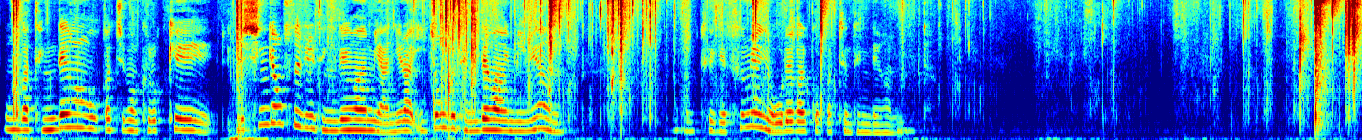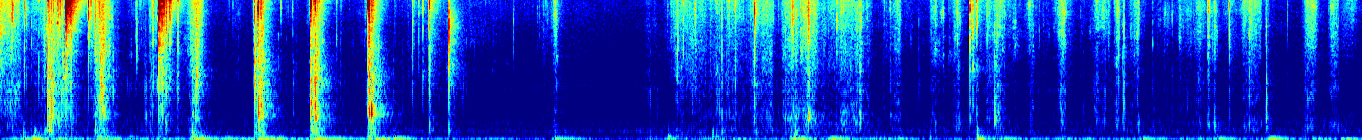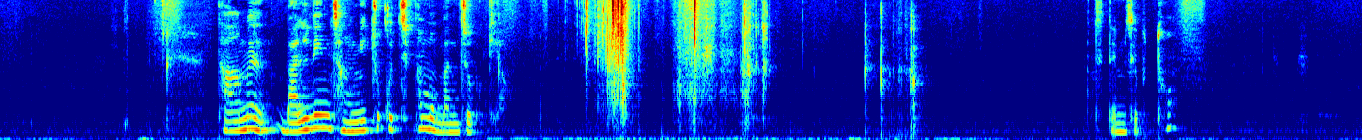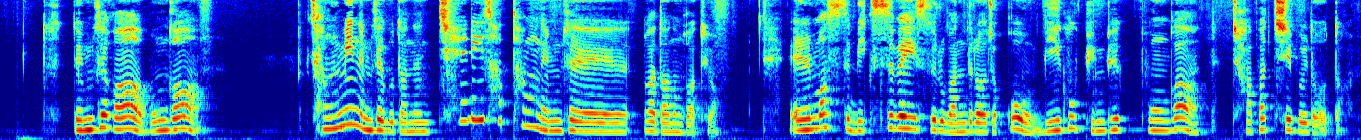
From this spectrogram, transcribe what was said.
뭔가 댕댕한 것 같지만 그렇게 신경 쓰일 댕댕함이 아니라 이 정도 댕댕함이면 되게 수명이 오래 갈 것 같은 댕댕함 다. 다음은 말린 장미 초코칩 한번 만져볼게요. 냄새부터. 냄새가 뭔가 장미 냄새보다는 체리 사탕 냄새가 나는 것 같아요. 엘머스 믹스 베이스로 만들어졌고 미국 빈팩폼과 자바칩을 넣었다고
